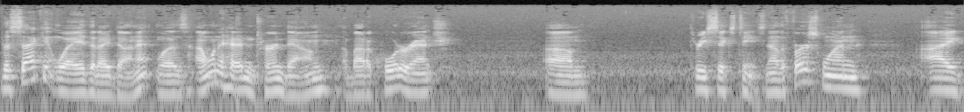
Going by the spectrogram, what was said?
the second way that I done it was I went ahead and turned down about a quarter inch um, 3 16ths. Now the first one I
